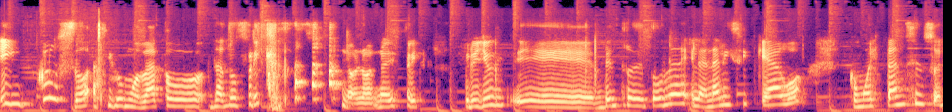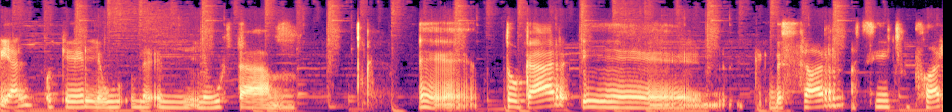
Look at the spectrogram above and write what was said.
E incluso, así como dato, dato freak, no, no, no es freak, pero yo eh, dentro de todo el análisis que hago, como es tan sensorial, porque él le, le- le gusta mm, eh, tocar, eh, besar, así chupar,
